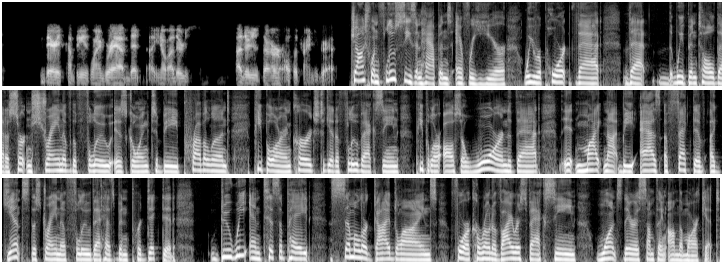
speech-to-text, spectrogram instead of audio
various companies want to grab that, uh, you know, others others are also trying to grab. Josh, when flu season happens every year, we report that that we've been told that a certain strain of the flu is going to be prevalent. People are encouraged to get a flu vaccine. People are also warned that it might not be as effective against the strain of flu that has been predicted. Do we anticipate similar guidelines for a coronavirus vaccine once there is something on the market?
